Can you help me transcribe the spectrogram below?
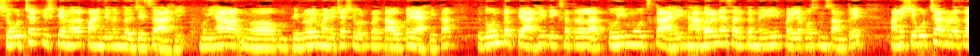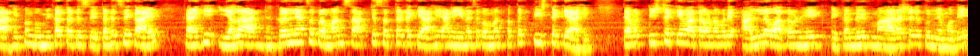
शेवटच्या तिष्केनाला पाणी देणं गरजेचं आहे. मग ह्या फेब्रुवारी महिन्याच्या शेवटपर्यंत अवकाळी आहे का? तर दोन टप्पे आहेत. एक सत्राला. तोही मोजका आहे. घाबरण्यासारखं नाही हे पहिल्यापासून सांगतोय. आणि शेवटच्या आठवड्यातला आहे पण भूमिका तटस्थे. तटस्थे काय आहे? कारण की याला ढकलण्याचं प्रमाण साठ ते सत्तर टक्के आहे आणि येण्याचं प्रमाण फक्त तीस टक्के आहे. त्यामुळे तीस टक्के वातावरणामध्ये आलेलं वातावरण हे एकंदरीत महाराष्ट्राच्या तुलनेमध्ये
